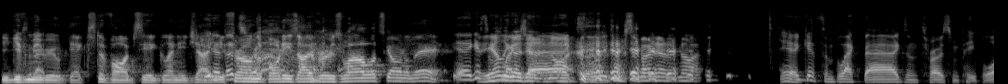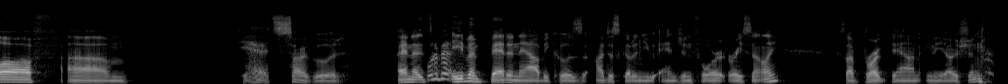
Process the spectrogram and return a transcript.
You're giving So me real Dexter vibes here, Glenny J. Yeah, You're that's throwing the bodies over as well. What's going on there? Yeah, get he some only black goes out at night. bags He only takes the boat out at night. yeah, get some black bags and throw some people off. Um, yeah, it's so good, and it's about- even better now because I just got a new engine for it recently because I broke down in the ocean.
